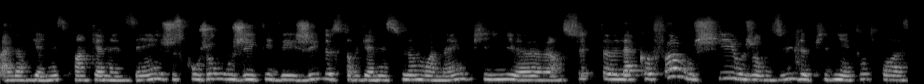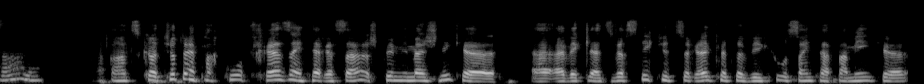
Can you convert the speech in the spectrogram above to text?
à l'organisme pan-canadien jusqu'au jour où j'ai été DG de cet organisme-là moi-même. Puis euh, ensuite, la COFA, où je suis aujourd'hui depuis bientôt trois ans. En tout cas, tout un parcours très intéressant. Je peux m'imaginer qu'avec la diversité culturelle que tu as vécue au sein de ta famille, que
